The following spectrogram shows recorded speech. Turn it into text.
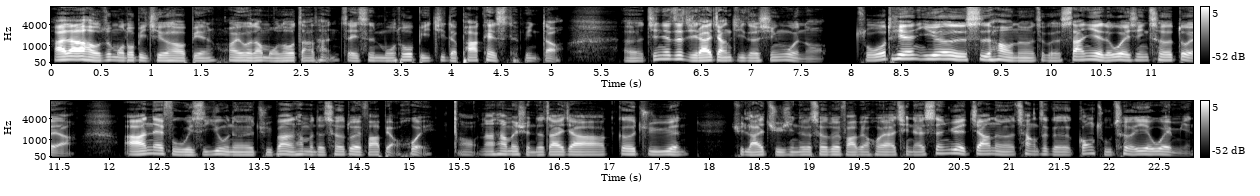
嗨，大家好，我是摩托笔记二号编，欢迎回到摩托杂谈，这里是摩托笔记的 Podcast 频道。呃，今天这集来讲几则新闻哦。昨天一月二十四号呢，这个三叶的卫星车队啊，RNF With You 呢，举办了他们的车队发表会哦。那他们选择在一家歌剧院去来举行这个车队发表会啊，请来声乐家呢唱这个《公主彻夜未眠》。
